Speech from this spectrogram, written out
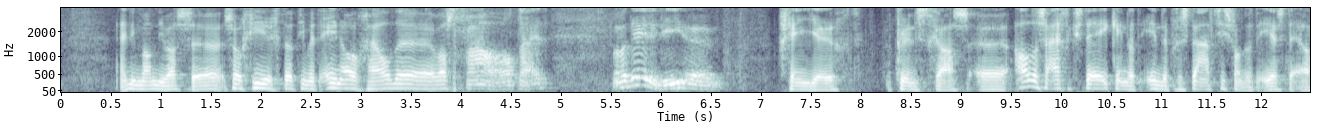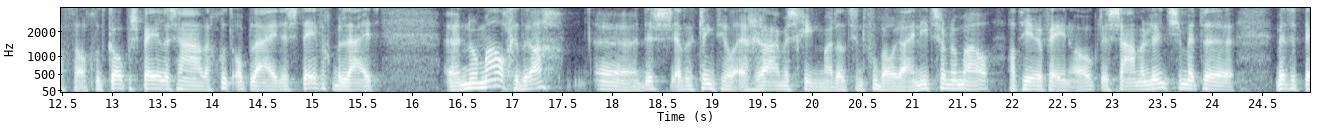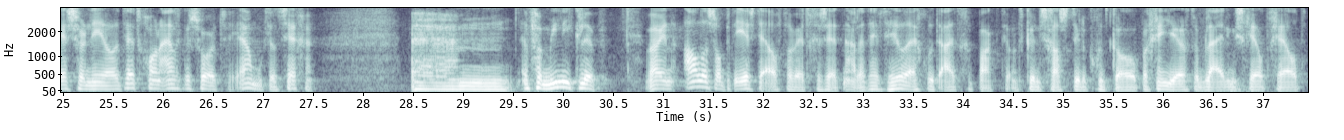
En die man die was eh, zo gierig dat hij met één oog huilde, eh, was het verhaal altijd. Maar wat deden die? Eh, geen jeugd, kunstgras, alles eigenlijk steken in, dat, in de prestaties van het eerste elftal. Goedkope spelers halen, goed opleiden, stevig beleid, normaal gedrag. Dus ja, dat klinkt heel erg raar misschien, maar dat is in de voetballerij niet zo normaal. Had Heerenveen ook. Dus samen lunchen met, met het personeel. Het werd gewoon eigenlijk een soort, ja, hoe moet ik dat zeggen? Ehm, een familieclub. Waarin alles op het eerste elftal werd gezet. Nou, dat heeft heel erg goed uitgepakt. Want kunstgas is natuurlijk goedkoper. Geen jeugdopleiding scheelt geld.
